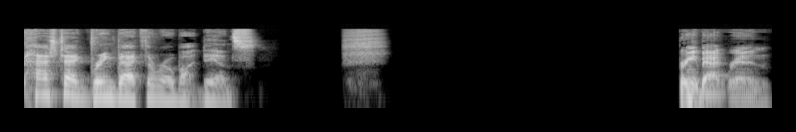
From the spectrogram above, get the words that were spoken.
hashtag bring back the robot dance. Bring it back, Brandon.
